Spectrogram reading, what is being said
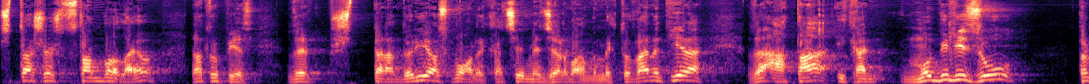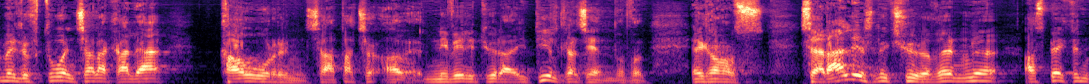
që tash është Stamboll, ajo, në ato pjesë. Dhe perandoria Osmane ka qenë me gjermanë dhe me këto vende tjera, dhe ata i kanë mobilizu Për me luftu në Çanakala kaurrin, se ata që niveli i tyre i tillë ka qenë, do thotë, e ka thonë, se realisht është me këqyrë dhe në aspektin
